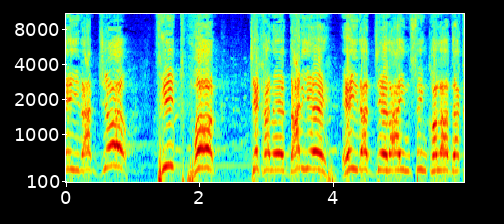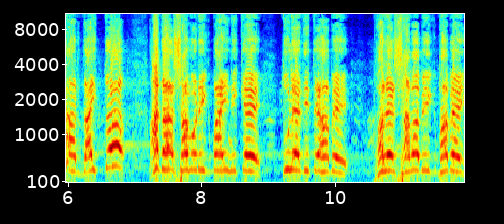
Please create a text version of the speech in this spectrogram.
এই রাজ্য ফিট ফর যেখানে দাঁড়িয়ে এই রাজ্যের আইন শৃঙ্খলা দেখার দায়িত্ব আধা সামরিক বাহিনীকে তুলে দিতে হবে। ফলে স্বাভাবিকভাবেই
